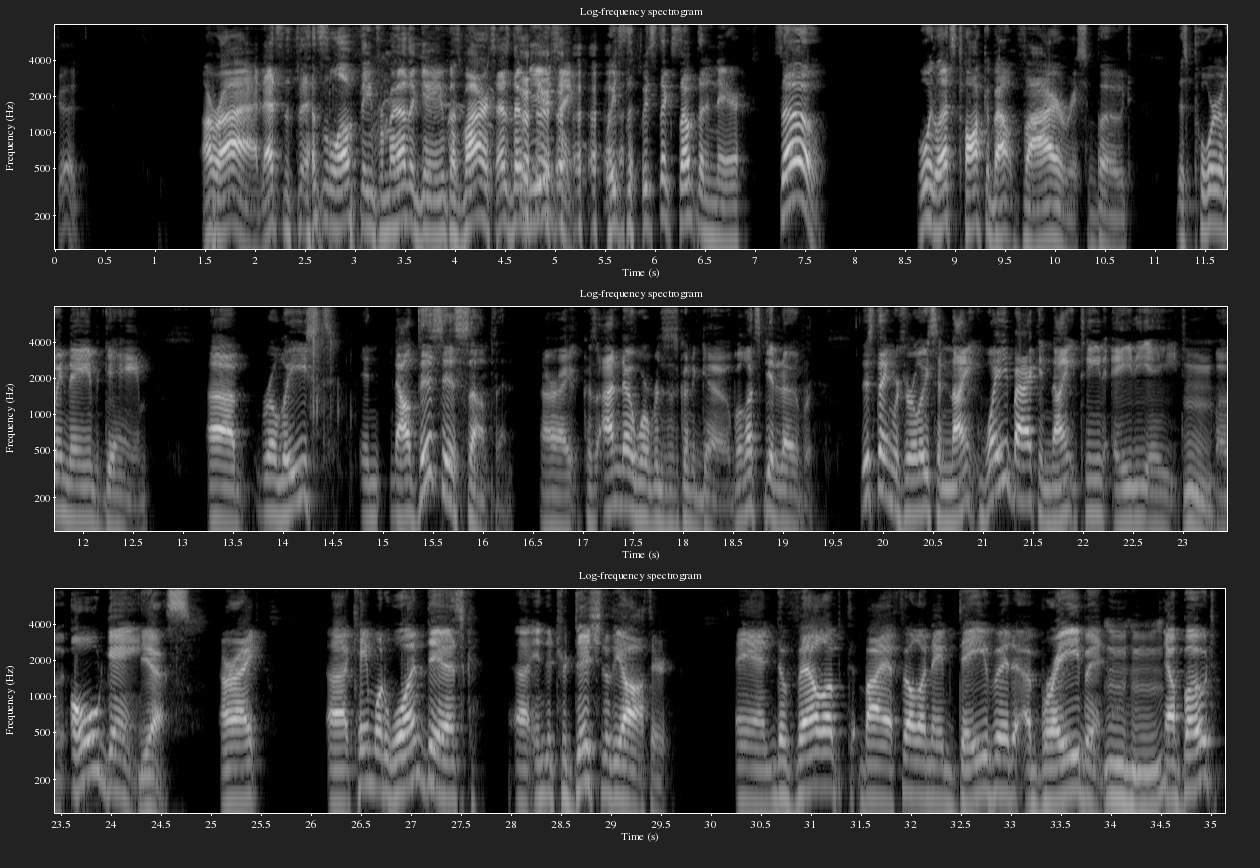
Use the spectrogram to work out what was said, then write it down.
Good. All right, that's the that's the love theme from another game because Virus has no music. we we stick something in there. So, boy, let's talk about Virus Boat, this poorly named game, uh, released in. Now, this is something. All right, because I know where this is going to go, but let's get it over. This thing was released in night way back in 1988. Mm. Boat. Old game. Yes. All right. Uh, came on one disc uh, in the tradition of the author and developed by a fellow named David Braben. Mm-hmm. Now, Boat,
